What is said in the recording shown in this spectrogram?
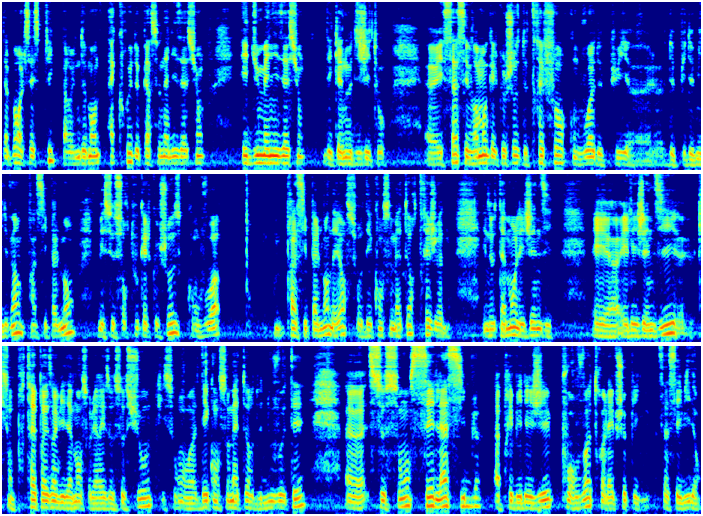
d'abord, elle s'explique par une demande accrue de personnalisation et d'humanisation des canaux digitaux. Euh, et ça, c'est vraiment quelque chose de très fort qu'on voit depuis, depuis 2020 principalement, mais c'est surtout quelque chose qu'on voit principalement d'ailleurs sur des consommateurs très jeunes, et notamment les Gen Z. Euh, et, les Gen Z, euh, qui sont très présents évidemment sur les réseaux sociaux, qui sont euh, des consommateurs de nouveautés, ce sont, c'est la cible à privilégier pour votre live shopping. Ça, c'est évident.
